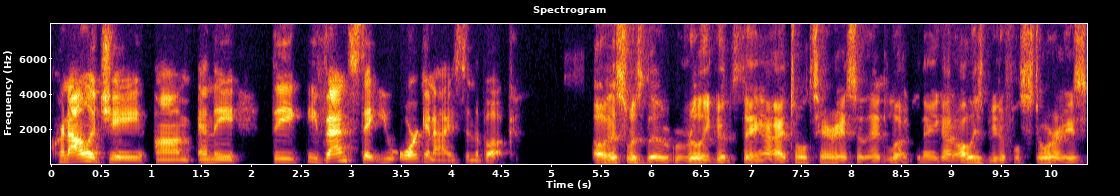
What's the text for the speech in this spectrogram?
chronology um, and the the events that you organized in the book. Oh, this was the really good thing. I, I told Terry, I said, look, you know, you got all these beautiful stories,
